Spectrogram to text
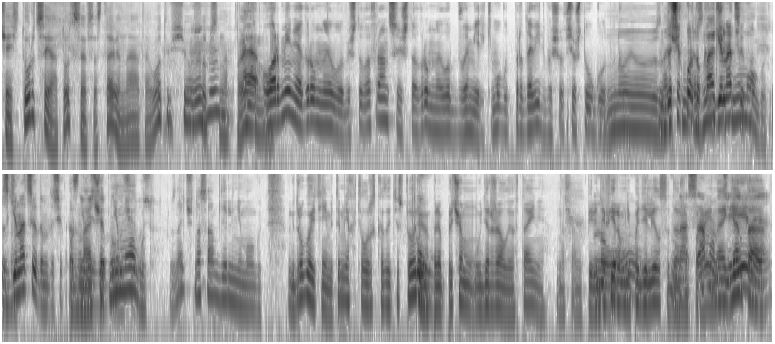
часть Турции, а Турция в составе НАТО. Вот и все, Мгм. собственно. А Поэтому... у Армении огромное лобби, что во Франции, что огромное лобби в Америке. Могут продавить бы все, что угодно. Ну, значит, до сих пор только значит, геноцид. не могут. С геноцидом до сих пор не Значит, не получилось. могут. Значит, на самом деле не могут. К другой теме. Ты мне хотел рассказать историю, Ну. при- причем удержал ее в тайне. На самом перед Ну, эфиром не поделился даже. На про самом иноагента,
